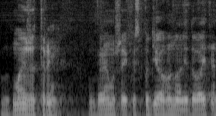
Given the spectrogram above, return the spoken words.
От майже три. Беремо ще якусь по діагоналі, давайте.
